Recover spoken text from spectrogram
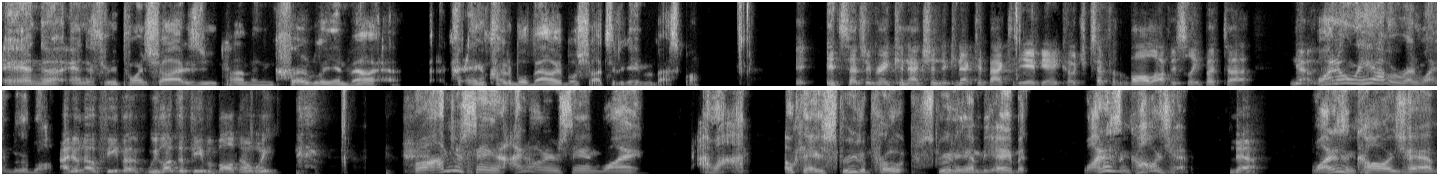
and uh, and the three point shot has become an incredibly invaluable, incredible, valuable shot to the game of basketball it, it's such a great connection to connect it back to the ABA coach, except for the ball, obviously. But uh, no, why don't we have a red, white, and blue ball? I don't know. FIBA, we love the FIBA ball, don't we? well, I'm just saying, I don't understand why. I, I'm, okay, screw the pro, screw the NBA, but why doesn't college have it? Yeah. Why doesn't college have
